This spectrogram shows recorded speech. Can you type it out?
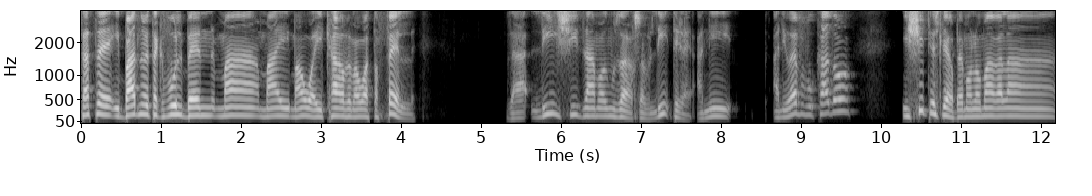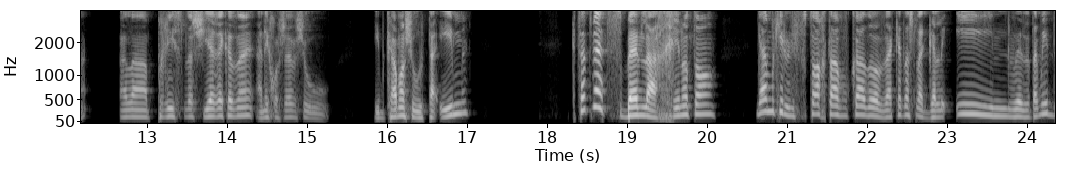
קצת אה, איבדנו את הגבול בין מה, מה, מהו העיקר ומהו הטפל. זה היה, לי אישית זה היה מאוד מוזר. עכשיו, לי, תראה, אני, אני אוהב אבוקדו, אישית יש לי הרבה מה לומר על, ה, על הפרי סלש ירק הזה. אני חושב שהוא, עם כמה שהוא טעים, קצת מעצבן להכין אותו. גם כאילו לפתוח את האבוקדו, והקטע של הגלעין, וזה תמיד,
